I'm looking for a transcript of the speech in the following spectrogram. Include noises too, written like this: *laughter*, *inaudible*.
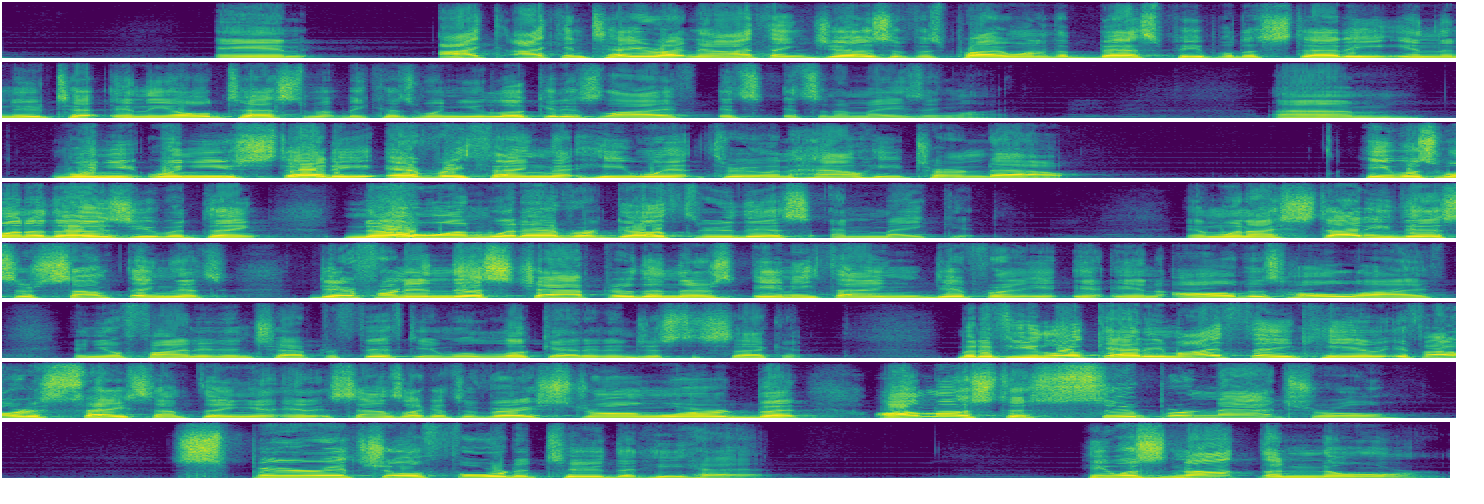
And I, I, can tell you right now, I think Joseph is probably one of the best people to study in the New Te- in the Old Testament because when you look at his life, it's, it's an amazing life. Um, when you when you study everything that he went through and how he turned out, he was one of those you would think no one would ever go through this and make it. And when I study this, there's something that's different in this chapter than there's anything different in all of his whole life. And you'll find it in chapter 50, and we'll look at it in just a second. But if you look at him, I think him, if I were to say something, and it sounds like it's a very strong word, but almost a supernatural spiritual fortitude that he had. He was not the norm,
